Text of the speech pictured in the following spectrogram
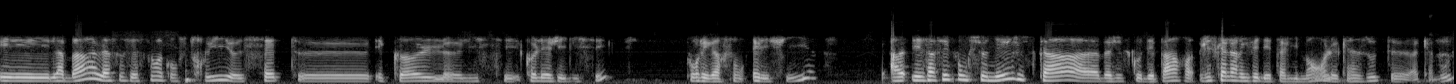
Et là-bas, l'association a construit euh, sept écoles, lycées, collèges et lycées pour les garçons et les filles les a fait fonctionner jusqu'à euh, bah, jusqu'au départ, jusqu'à l'arrivée des talibans le 15 août euh, à Kaboul.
